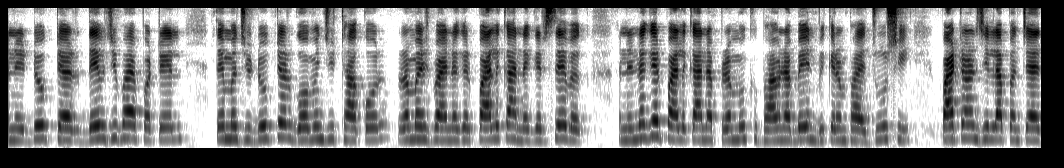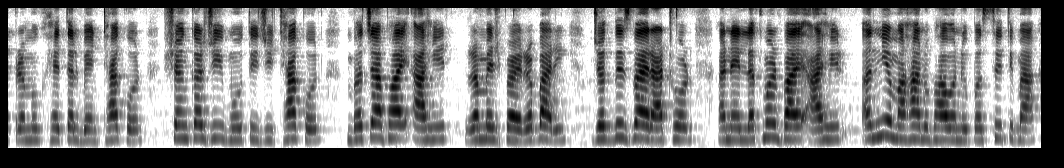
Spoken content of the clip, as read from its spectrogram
અને ડૉક્ટર દેવજીભાઈ પટેલ તેમજ ડૉક્ટર ગોવિંદજી ઠાકોર, રમેશભાઈ નગરપાલિકા નગર સેવક અને નગરપાલિકાના પ્રમુખ ભાવનાબેન વિક્રમભાઈ જોશી, પાટણ જિલ્લા પંચાયત પ્રમુખ હેતલબેન ઠાકોર શંકરજી, મોતીજી ઠાકોર, ભચાભાઈ આહિર, રમેશભાઈ રબારી, જગદીશભાઈ રાઠોડ અને લખમણભાઈ આહિર અન્ય મહાનુભાવોની ઉપસ્થિતિમાં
